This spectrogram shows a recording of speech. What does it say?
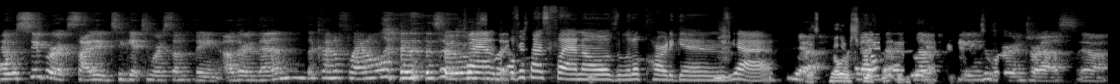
I was super excited to get to wear something other than the kind of flannel. so Flan- like, oversized flannels, a little cardigans. Yeah. Yeah. Taylor Swift. I loved getting to wear a dress. Yeah.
